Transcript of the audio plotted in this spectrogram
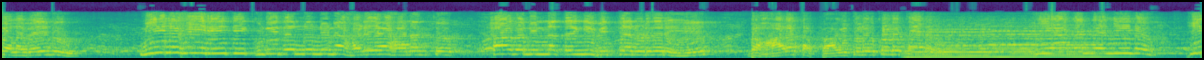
ಫಲವೇನು? ನೀನು ಈ ರೀತಿ ಕುಡಿದನ್ನು ನಿನ್ನ ಹಳೆಯ ಹನಂತು ಹಾಗೂ ನಿನ್ನ ತಂಗಿ ವಿದ್ಯೆ ನುಡಿದರೆ ಬಹಳ ತಪ್ಪಾಗಿ ತಿಳಿದುಕೊಳ್ಳುತ್ತಾರೆ ಯಾಕಂದ್ರೆ ನೀನು ಈ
